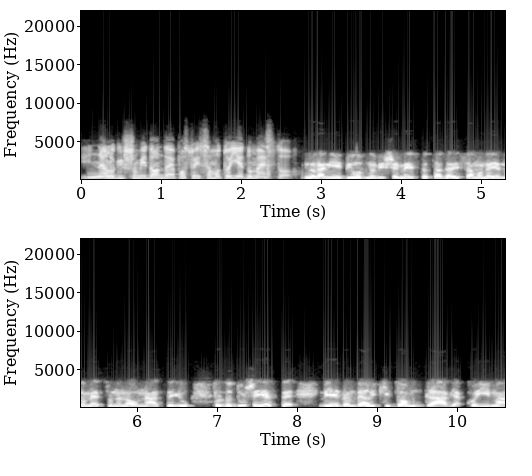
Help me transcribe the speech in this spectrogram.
I nelogično mi je da onda postoji samo to jedno mesto. Ranije je bilo na više mesta, sada je samo na jednom mestu na novom naselju. To do duše jeste jedan veliki dom zdravlja koji ima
